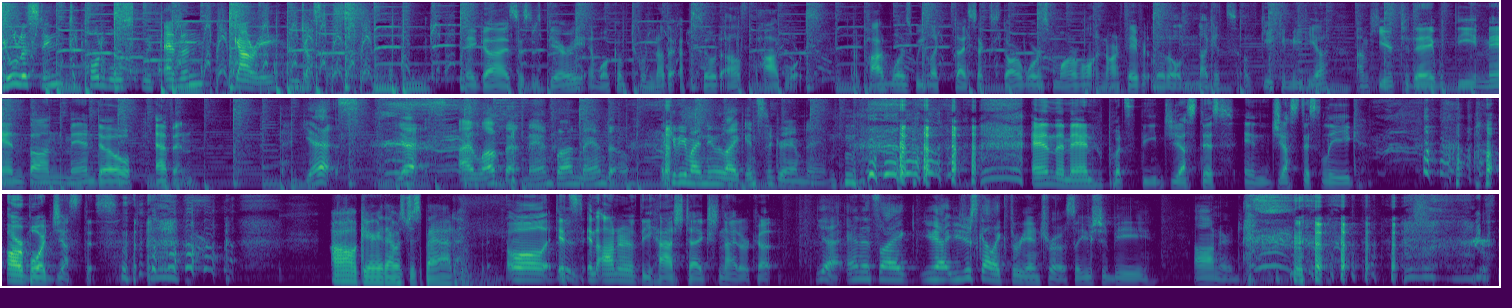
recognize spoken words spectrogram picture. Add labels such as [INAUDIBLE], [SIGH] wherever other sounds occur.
You're listening to Pod Wars with Evan, Gary, and Justice. Hey guys, this is Gary, and welcome to another episode of Pod Wars. On Pod Wars, we like to dissect Star Wars, Marvel, and our favorite little nuggets of geeky media. I'm here today with the man bun Mando Evan. Yes, yes, I love that man bun Mando. That could be my new like Instagram name. [LAUGHS] [LAUGHS] and the man who puts the justice in Justice League, [LAUGHS] our boy Justice. [LAUGHS] Oh, Gary, that was just bad. well, it's in honor of the hashtag Snyder Cut. yeah, and it's like you have you just got like three intros, so you should be honored. [LAUGHS]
